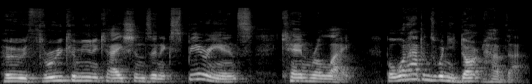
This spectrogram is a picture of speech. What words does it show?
who through communications and experience can relate. But what happens when you don't have that?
